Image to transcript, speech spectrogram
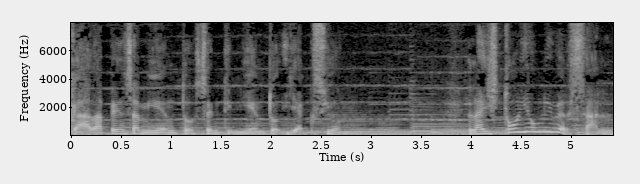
cada pensamiento, sentimiento y acción. La historia universal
